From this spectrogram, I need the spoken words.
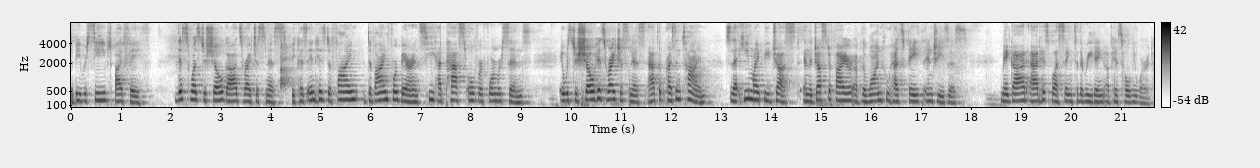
to be received by faith. This was to show God's righteousness, because in his divine, divine forbearance he had passed over former sins. It was to show his righteousness at the present time, so that he might be just and the justifier of the one who has faith in Jesus. May God add his blessing to the reading of his holy word.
